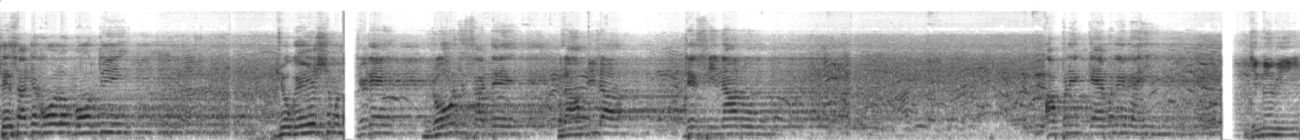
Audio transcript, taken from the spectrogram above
ਤੇ ਸਾਡੇ ਕੋਲ ਬਹੁਤ ਹੀ ਯੋਗੇਸ਼ ਮਨ- ਜਿਹੜੇ ਰੋਜ਼ ਸਾਡੇ ਰਾਮਲੀਲਾ ਦੇ ਸੀਨਾ ਨੂੰ ਆਪਣੇ ਕੈਮਰੇ ਰਾਹੀਂ ਜਿੰਨੇ ਵੀ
